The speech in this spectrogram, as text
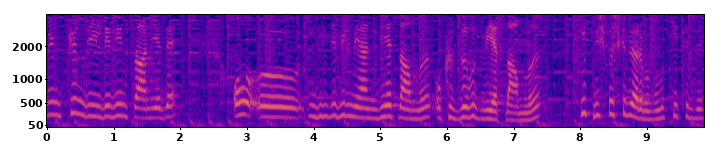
Mümkün değil dediğim saniyede o e, İngilizce bilmeyen Vietnamlı, o kızdığımız Vietnamlı gitmiş başka bir araba bulup getirdi.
